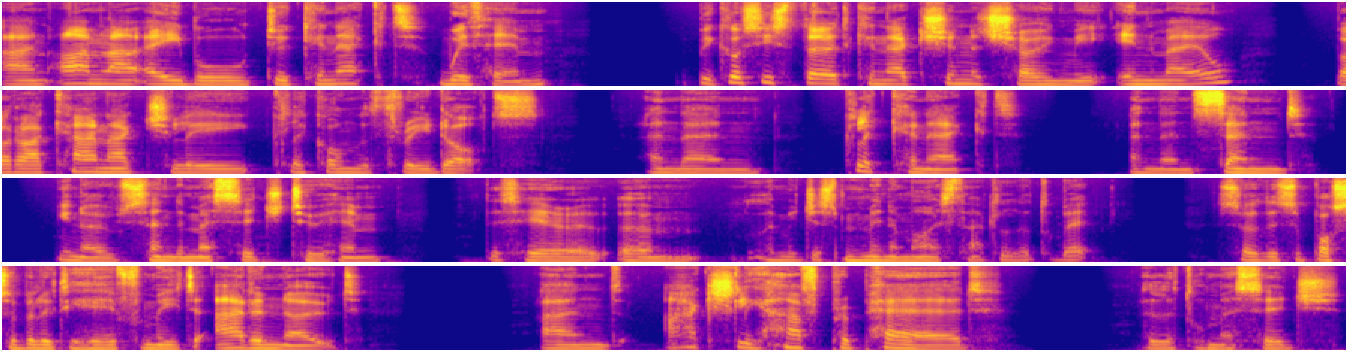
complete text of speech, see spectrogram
and I'm now able to connect with him because his third connection is showing me InMail, but I can actually click on the three dots and then click connect and then send, you know, send a message to him. This here, um, let me just minimize that a little bit. So there's a possibility here for me to add a note and I actually have prepared a little message.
